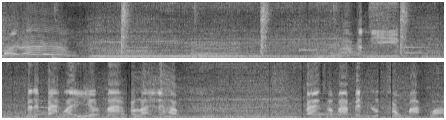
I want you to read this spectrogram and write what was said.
ไปแล้วอันนี้ไม่ได้แปลงอะไรเยอะมากเท่าไหร่นะครับ แปลงส่วนมากเป็นรูปทรงมากกว่า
